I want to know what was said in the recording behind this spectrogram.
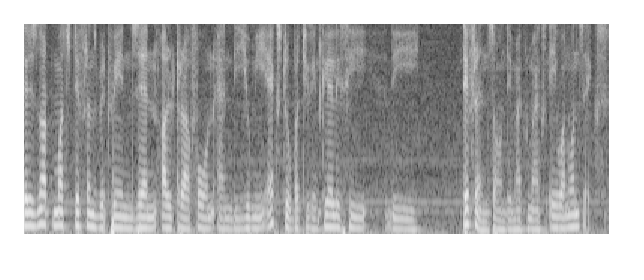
there is not much difference between Zen Ultra phone and the UMi X2 but you can clearly see the difference on the Micromax A116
